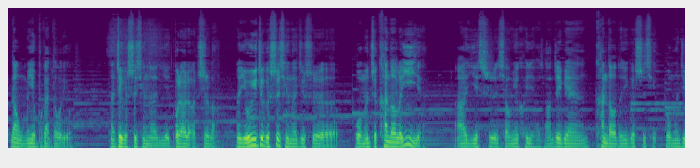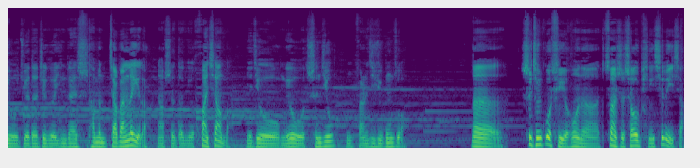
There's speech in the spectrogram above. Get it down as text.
那我们也不敢逗留。那这个事情呢也不了了之了。那由于这个事情呢，就是我们只看到了一眼，啊，也是小明和小强这边看到的一个事情，我们就觉得这个应该是他们加班累了，然后是这个幻象吧，也就没有深究，嗯，反正继续工作。那事情过去以后呢，算是稍微平息了一下。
